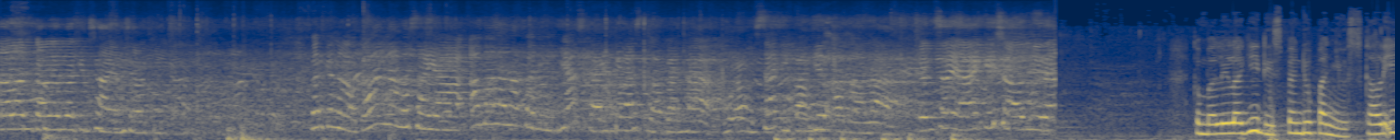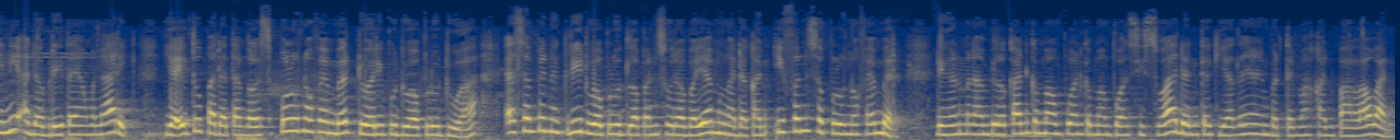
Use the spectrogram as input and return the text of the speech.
Kenalan kalian makin sayang sama kita. Perkenalkan nama saya Amala Nafanias dari kelas 8H. Bisa dipanggil Amala. Dan saya Keisha Almira. Kembali lagi di Spendupan News. Kali ini ada berita yang menarik, yaitu pada tanggal 10 November 2022, SMP Negeri 28 Surabaya mengadakan event 10 November dengan menampilkan kemampuan-kemampuan siswa dan kegiatan yang bertemakan pahlawan.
